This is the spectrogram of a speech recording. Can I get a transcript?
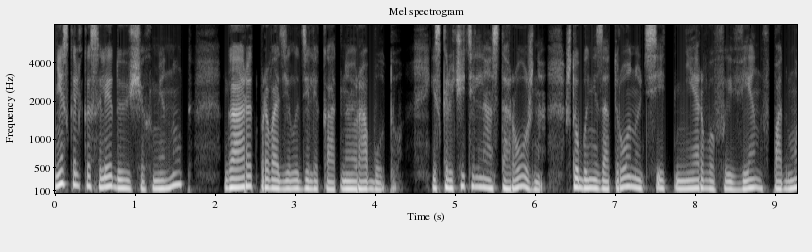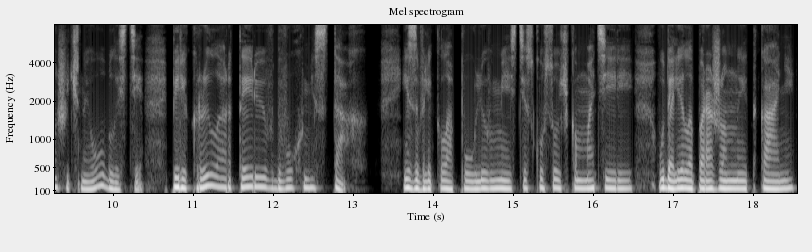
Несколько следующих минут Гаррет проводила деликатную работу, исключительно осторожно, чтобы не затронуть сеть нервов и вен в подмышечной области, перекрыла артерию в двух местах. Извлекла пулю вместе с кусочком материи, удалила пораженные ткани,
